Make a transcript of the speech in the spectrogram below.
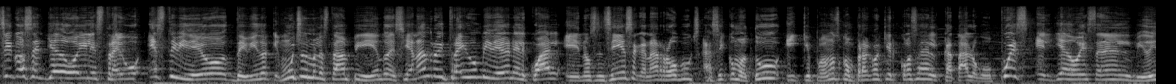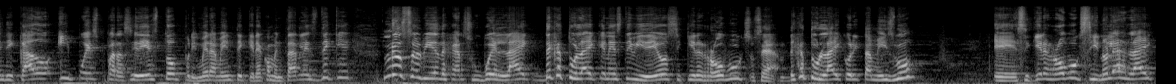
Chicos, el día de hoy les traigo este video debido a que muchos me lo estaban pidiendo. Decían, Android, traigo un video en el cual eh, nos enseñes a ganar Robux así como tú Y que podemos comprar cualquier cosa del catálogo Pues el día de hoy está en el video indicado Y pues para hacer esto, primeramente quería comentarles de que no se olviden dejar su buen like Deja tu like en este video si quieres Robux O sea, deja tu like ahorita mismo. Eh, Si quieres Robux, si no le das like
